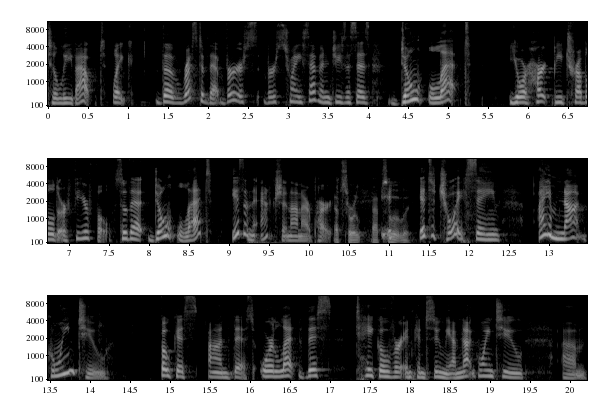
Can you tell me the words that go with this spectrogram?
to leave out. Like the rest of that verse, verse 27, Jesus says, Don't let your heart be troubled or fearful. So that don't let is an action on our part. Absolutely, It- absolutely. it's a choice saying, I am not going to focus on this or let this take over and consume me. I'm not going to um,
